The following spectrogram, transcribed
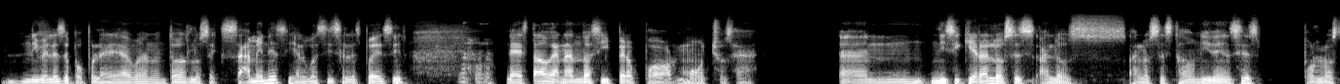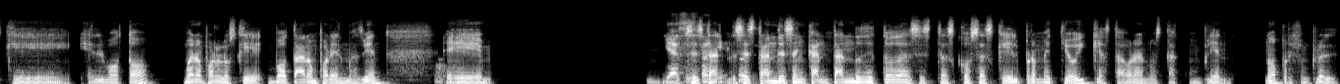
niveles de popularidad, bueno, en todos los exámenes y algo así se les puede decir, Ajá. le ha estado ganando así, pero por mucho, o sea, ah, ni siquiera a los, a los, a los estadounidenses por los que él votó, bueno, por los que votaron por él más bien, eh, Ya se se, están se están desencantando de todas estas cosas que él prometió y que hasta ahora no está cumpliendo, ¿no? Por ejemplo, el,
